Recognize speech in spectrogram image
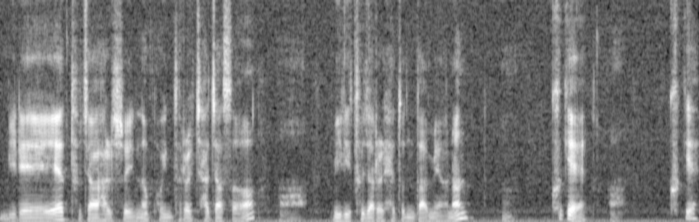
미래에 투자할 수 있는 포인트를 찾아서 어, 미리 투자를 해둔다면은 음, 크게 어, 크게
